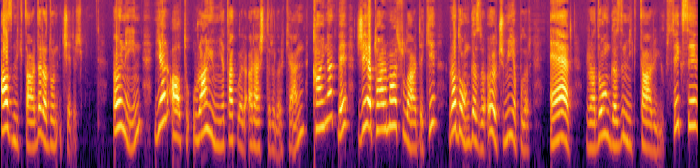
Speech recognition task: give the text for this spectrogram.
az miktarda radon içerir. Örneğin yeraltı uranyum yatakları araştırılırken kaynak ve jeotermal sulardaki radon gazı ölçümü yapılır. Eğer radon gazı miktarı yüksekse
